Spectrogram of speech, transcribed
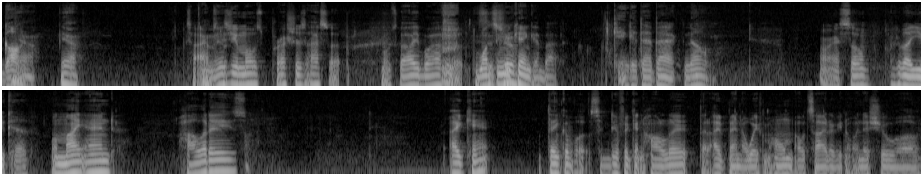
gone. Yeah. Yeah. Time is your most precious asset, most valuable asset. One thing you true. can't get back. Can't get that back. No. All right, so What about you, Kev? on my end, holidays, I can't think of a significant holiday that I've been away from home outside of you know initial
